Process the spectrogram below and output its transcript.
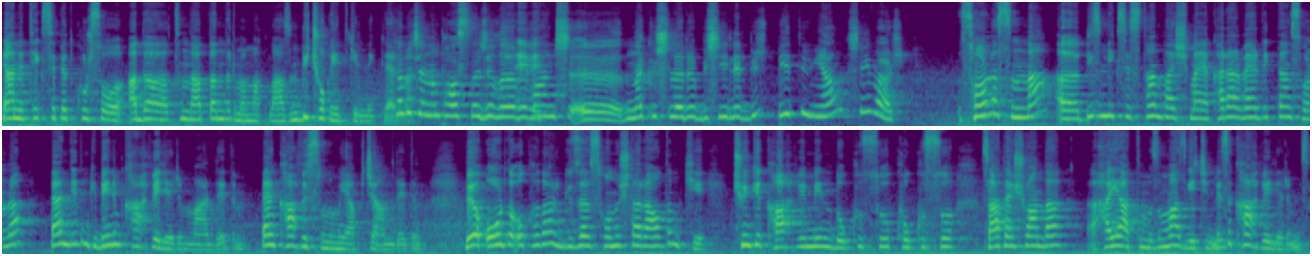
Yani tek sepet kursu adı altında adlandırmamak lazım. Birçok etkinlikler Tabii var. canım pastacılığı, Evet. punch, e, nakışları, bir şeyler, bir, bir dünya şey var. Sonrasında e, biz Mix'i stand açmaya karar verdikten sonra Ben dedim ki benim kahvelerim var dedim. Ben kahve sunumu yapacağım dedim. Ve orada o kadar güzel sonuçlar aldım ki. Çünkü kahvemin dokusu, kokusu zaten şu anda hayatımızın vazgeçilmezi kahvelerimiz.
